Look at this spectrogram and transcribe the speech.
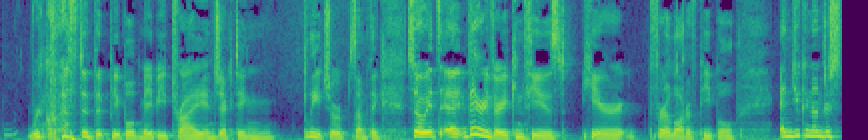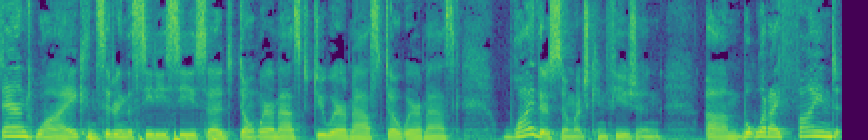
requested that people maybe try injecting bleach or something. So it's uh, very, very confused here for a lot of people. And you can understand why, considering the CDC said, don't wear a mask, do wear a mask, don't wear a mask, why there's so much confusion. Um, but what I find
